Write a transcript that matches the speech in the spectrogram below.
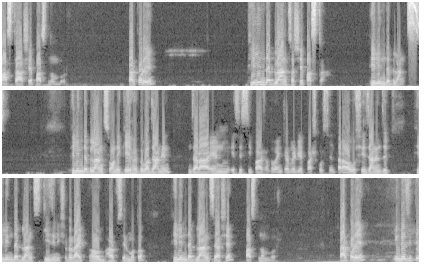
পাঁচটা আসে, পাঁচ নম্বর। তারপরে ফিল ইন দ্য ব্ল্যাঙ্কস আসে পাঁচটা। Fill in the blanks fill in the blanks অনেকেই হয়তো বা জানেন, যারা এন এসএসসি পাস অথবা ইন্টারমিডিয়েট পাস করছেন, তারা অবশ্যই জানেন যে ফিল ইন দ্য ব্ল্যাঙ্কস কি জিনিস। ওটা রাইট ভার্বস এর মতো ফিল ইন দ্য ব্ল্যাঙ্কস আসে পাঁচ নম্বর। তারপরে ইংরেজিতে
